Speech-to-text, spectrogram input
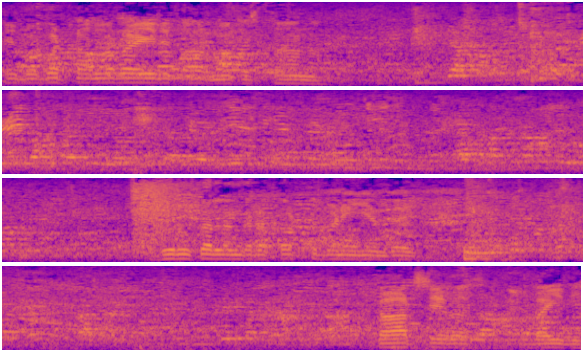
ਇਹ ਬਾਬਾ ਟੱਲ ਰਹੇ ਦੇ ਧਾਰਮਿਕ ਸਥਾਨ ਗੁਰੂ ਕਾ ਲੰਗਰ ਟੁੱਟ ਬਣੀ ਜਾਂਦਾ ਹੈ ਕਾਰ ਸੇਵਾ ਬਾਈ ਦੀ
